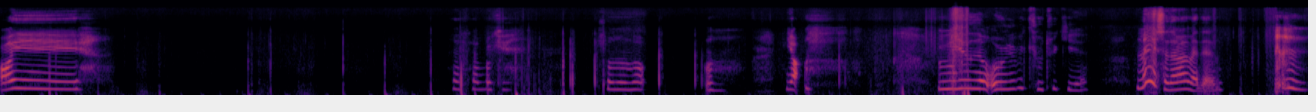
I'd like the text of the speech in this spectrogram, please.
Ay. Neyse bakayım. Sonunda. Ya. İngilizce öyle bir kötü ki. Neyse devam edelim.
